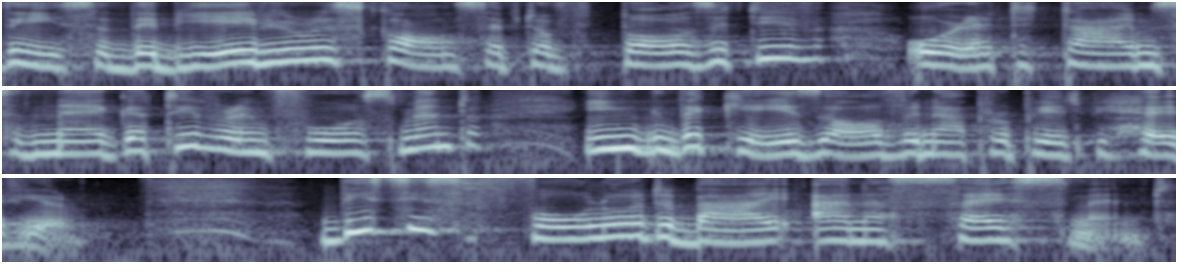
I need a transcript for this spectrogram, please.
this the behaviorist concept of positive or at times negative reinforcement in the case of inappropriate behavior. This is followed by an assessment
